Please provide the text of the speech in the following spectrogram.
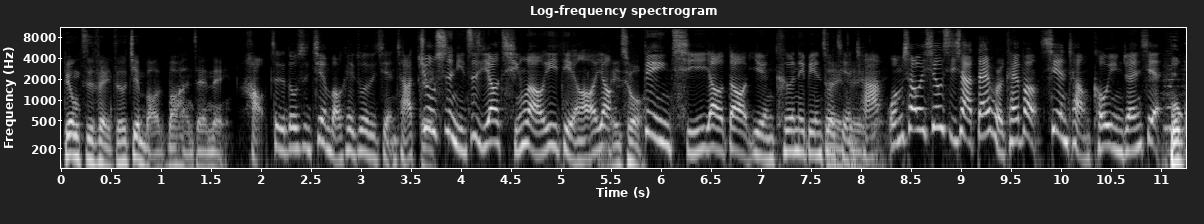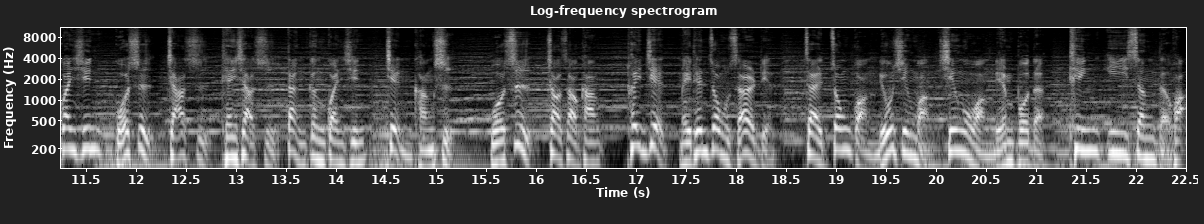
不用自费，这是健保包含在内。好，这个都是健保可以做的检查，就是你自己要勤劳一点哦，要没错定期要到眼科那边做检查。我们稍微休息一下，待会儿开放现场 call in 专线。我关心国事、家事、天下事，但更关心健康事。我是赵少康，推荐每天中午十二点在中广流行网、新闻网联播的《听医生的话》。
